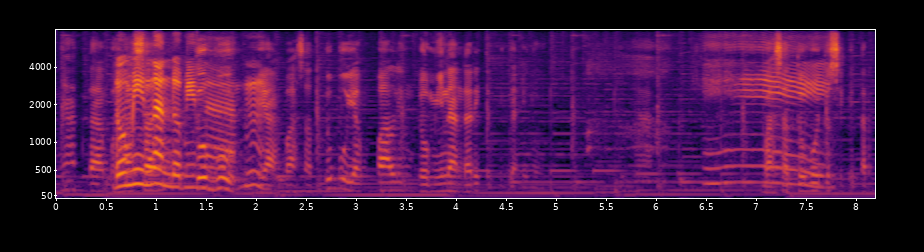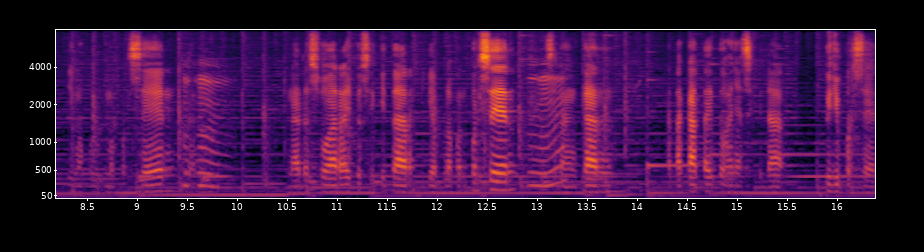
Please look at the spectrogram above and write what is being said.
ternyata bahasa dominan dominan? tubuh, Hmm. ya bahasa tubuh yang paling dominan dari ketiga ini. Oke. bahasa tubuh itu sekitar 55%, dan Mm-mm. nada suara itu sekitar 38%, Hmm. sedangkan kata-kata itu hanya sekitar 7%.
